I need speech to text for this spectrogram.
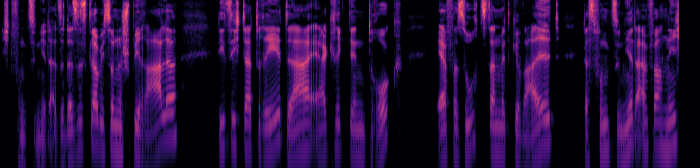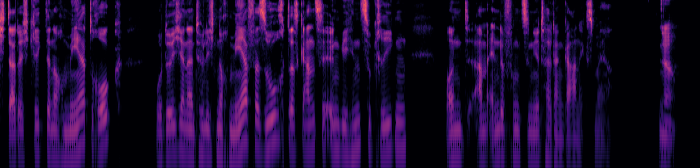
nicht funktioniert. Also, das ist, glaube ich, so eine Spirale, die sich da dreht. Ja, er kriegt den Druck, er versucht es dann mit Gewalt. Das funktioniert einfach nicht. Dadurch kriegt er noch mehr Druck, wodurch er natürlich noch mehr versucht, das Ganze irgendwie hinzukriegen. Und am Ende funktioniert halt dann gar nichts mehr. Ja.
